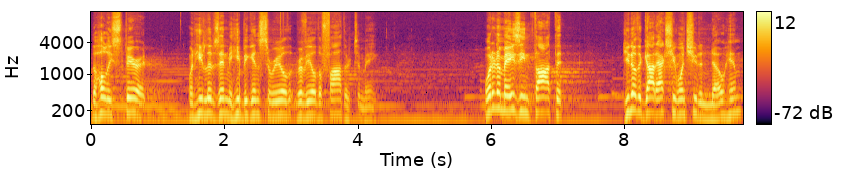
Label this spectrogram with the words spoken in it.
the Holy Spirit, when He lives in me, He begins to real, reveal the Father to me. What an amazing thought that, do you know that God actually wants you to know Him?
